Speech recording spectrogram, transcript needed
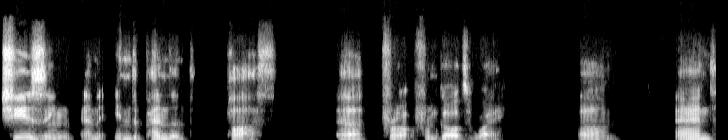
choosing an independent path uh, from from God's way? Um, and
